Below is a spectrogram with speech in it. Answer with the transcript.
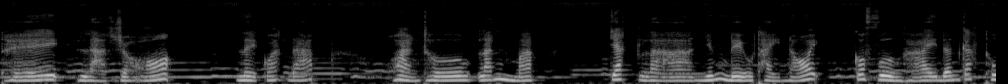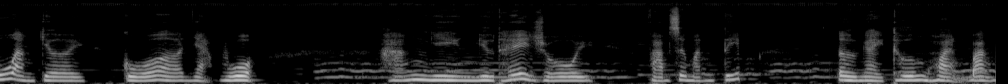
Thế là rõ. Lê Quát đáp, hoàng thượng lánh mặt, chắc là những điều thầy nói có phương hại đến các thú ăn chơi, của nhà vua. Hẳn nhiên như thế rồi, Phạm Sư Mạnh tiếp. Từ ngày thương hoàng băng,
